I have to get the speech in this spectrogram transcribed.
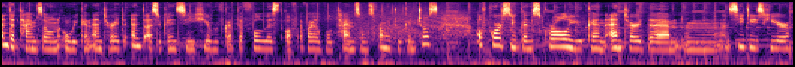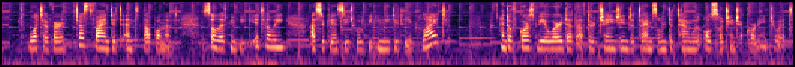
and the time zone we can enter it. And as you can see here we've got the full list of available time zones from which we can choose. Of course you can scroll you can enter the um, cities here whatever. Just find it and tap on it. So let me pick italy. As you can see it will be immediately applied. And of course be aware that after changing the time zone the time will also change according to it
